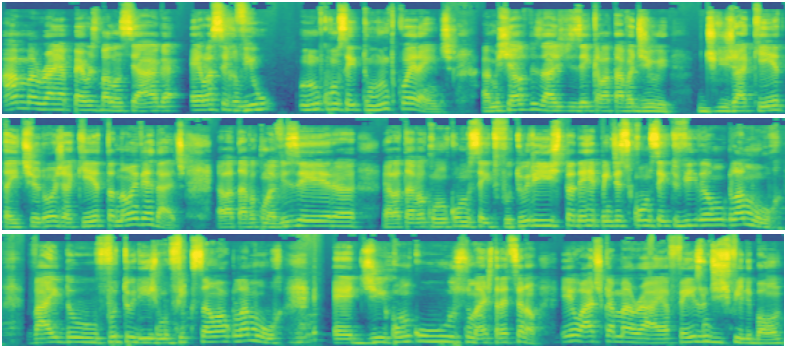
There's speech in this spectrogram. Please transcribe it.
a Mariah Paris Balenciaga, ela serviu um conceito muito coerente. A Michelle Visage dizer que ela tava de, de jaqueta e tirou a jaqueta não é verdade. Ela tava com uma viseira, ela tava com um conceito futurista, de repente esse conceito vira um glamour. Vai do futurismo ficção ao glamour. É de concurso mais tradicional. Eu acho que a Mariah fez um desfile bom.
